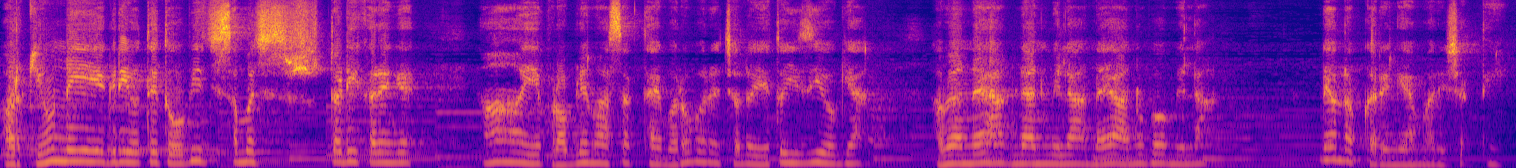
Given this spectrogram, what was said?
और क्यों नहीं एग्री होते तो भी समझ स्टडी करेंगे। हाँ ये प्रॉब्लम आ सकता है, बरोबर है। चलो, ये तो इजी हो गया। हमें नया ज्ञान मिला, नया अनुभव मिला। डेवलप करेंगे हमारी शक्ति।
